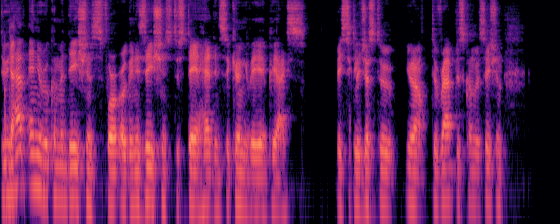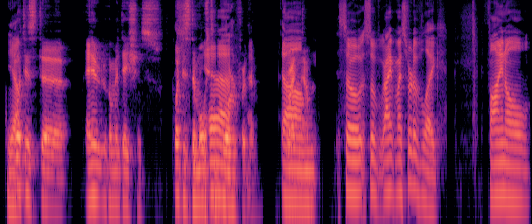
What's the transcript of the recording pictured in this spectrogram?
Do you have any recommendations for organizations to stay ahead in securing the APIs? Basically, just to you know to wrap this conversation, yeah. what is the any recommendations? What is the most yeah. important for them right um, now? So, so my, my sort of like final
